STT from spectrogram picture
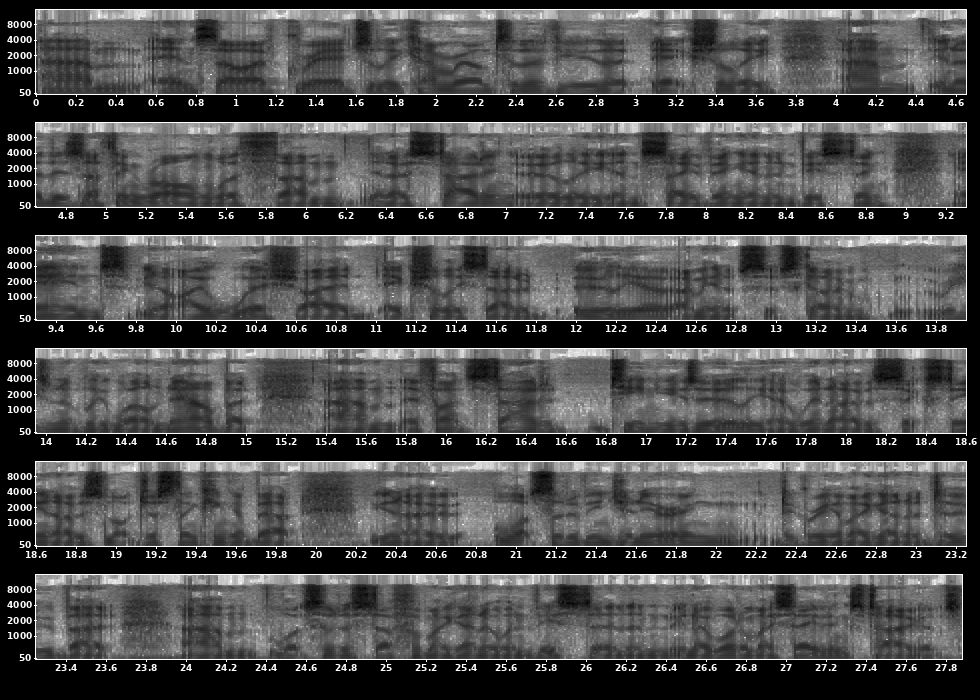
Um, and so I've gradually come around to the view that actually, um, you know, there's nothing wrong with um, you know starting early and saving and investing. And you know, I wish I had actually started earlier. I mean, it's it's going reasonably well now, but um, if I'd started ten years earlier when I was sixteen, I was not just thinking about you know what sort of engineering degree am I going to do, but um, what sort of stuff am I going to invest in, and you know what are my savings targets.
